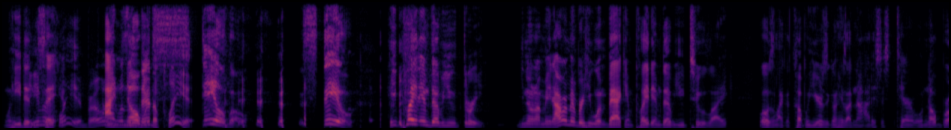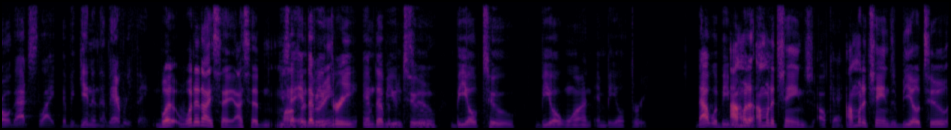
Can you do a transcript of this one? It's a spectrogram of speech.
when he didn't say play it, bro. I know, there but to play it. Still though, still, he played MW three. You know what I mean? I remember he went back and played MW two like what was it like a couple years ago. He's like, "Nah, this is terrible." No, bro, that's like the beginning of everything. What what did I say? I said You said MW three, MW two, BO two, BO one, and BO three. That would be. My I'm gonna list. I'm gonna change. Okay, I'm gonna change BO2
